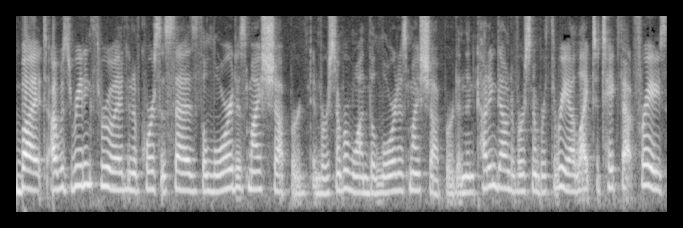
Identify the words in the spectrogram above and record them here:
But I was reading through it, and of course it says, The Lord is my shepherd. In verse number one, the Lord is my shepherd. And then cutting down to verse number three, I like to take that phrase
